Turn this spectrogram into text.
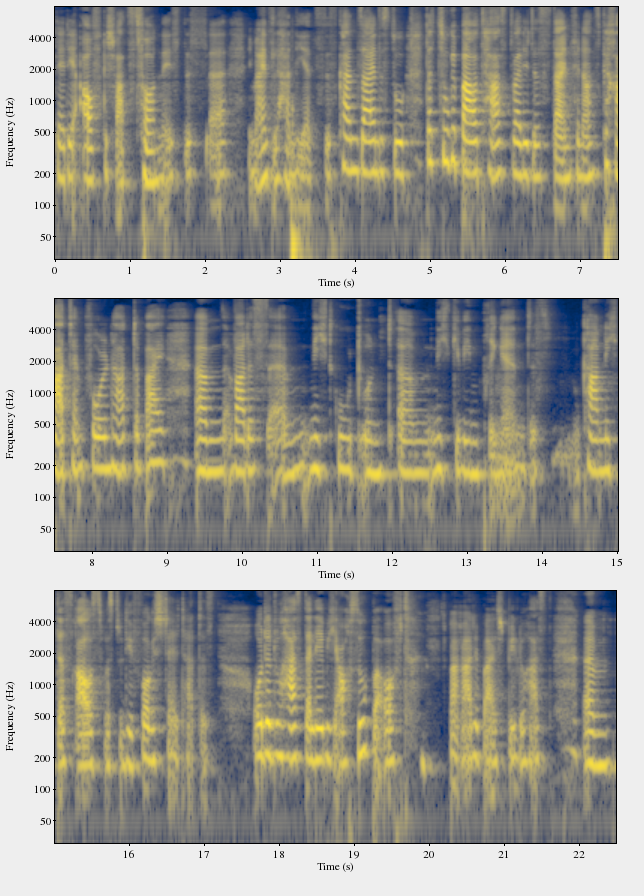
der dir aufgeschwatzt worden ist. Das, äh, Im Einzelhandel jetzt. Es kann sein, dass du dazu gebaut hast, weil dir das dein Finanzberater empfohlen hat. Dabei ähm, war das ähm, nicht gut und ähm, nicht gewinnbringend. Es kam nicht das raus, was du dir vorgestellt hattest. Oder du hast, erlebe ich auch super oft, Paradebeispiel, du hast ähm,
